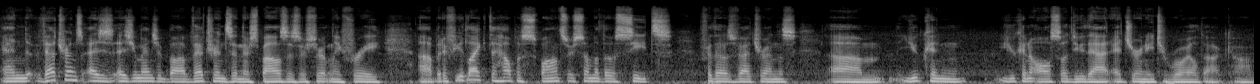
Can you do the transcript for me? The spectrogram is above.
And veterans, as, as you mentioned, Bob, veterans and their spouses are certainly free. Uh, but if you'd like to help us sponsor some of those seats for those veterans, um, you can you can also do that at journeytoroyal.com.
